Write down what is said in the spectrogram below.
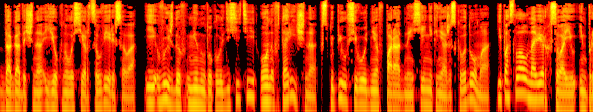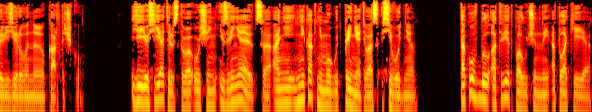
Догадочно ёкнуло сердце у Вересова, и, выждав минут около десяти, он вторично вступил сегодня в парадные сени княжеского дома и послал наверх свою импровизированную карточку. Ее сиятельство очень извиняются, они никак не могут принять вас сегодня. Таков был ответ, полученный от лакея.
